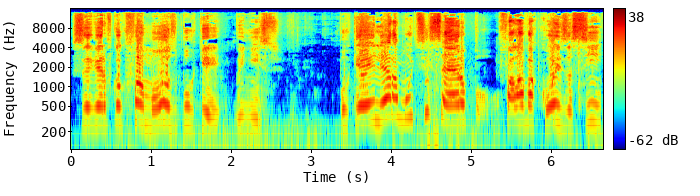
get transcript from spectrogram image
Siqueira ficou famoso por quê? No início. Porque ele era muito sincero, pô. Falava coisas assim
